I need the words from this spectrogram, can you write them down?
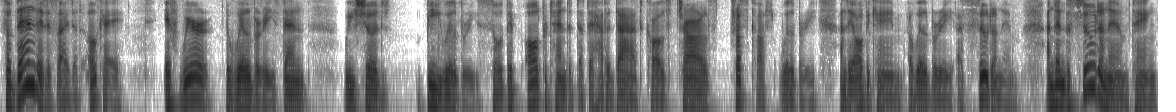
So then they decided, okay, if we're the Wilburys, then we should be Wilburys. So they all pretended that they had a dad called Charles Truscott Wilbury, and they all became a Wilbury as a pseudonym. And then the pseudonym thing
